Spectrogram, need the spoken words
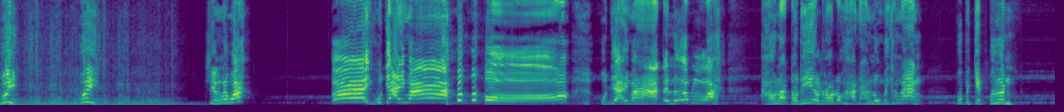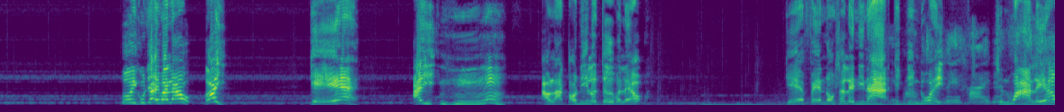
เฮ้ยเฮ้ย เสียงอะไรวะเอ้ยคุณยายมาโอ้โหคุณยายมาหาแต่เริ่มละ เอาล่ะตอนนี้เราต้องหาทางลงไปข้างล่าง เพื่อไปเก็บปืนเฮ้ยคุณยายมาแล้วเฮ้ยเก๋ไอ้อื้อหือเอาล่ะตอนนี้เราเจอมาแล้ว แกแฟนน้องเซเลนีน่าจริง ๆ ด้วย ฉันว่าแล้ว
